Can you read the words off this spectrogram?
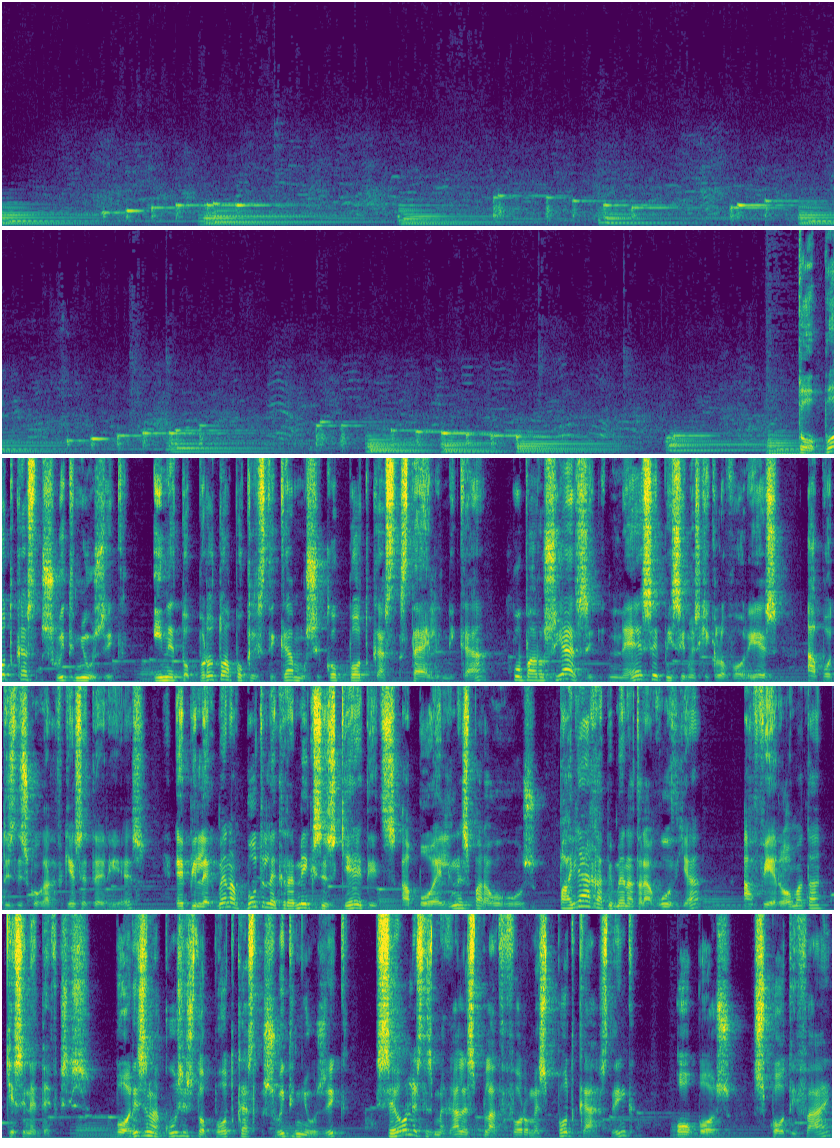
Το podcast Sweet Music είναι το πρώτο αποκλειστικά μουσικό podcast στα ελληνικά που παρουσιάζει νέες επίσημες κυκλοφορίες από τις δισκογραφικές εταιρείες, επιλεγμένα bootleg remixes και edits από Έλληνες παραγωγούς, παλιά αγαπημένα τραγούδια, αφιερώματα και συνεντεύξεις. Μπορείς να ακούσεις το podcast Sweet Music σε όλες τις μεγάλες πλατφόρμες podcasting όπως Spotify,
